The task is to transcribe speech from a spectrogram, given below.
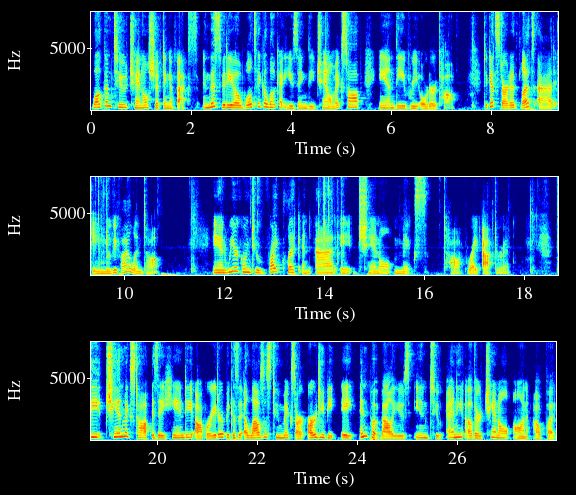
Welcome to Channel Shifting Effects. In this video, we'll take a look at using the channel mix top and the reorder top. To get started, let's add a movie file in top. And we are going to right click and add a channel mix top right after it. The Chan Mix Top is a handy operator because it allows us to mix our RGBA input values into any other channel on output.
